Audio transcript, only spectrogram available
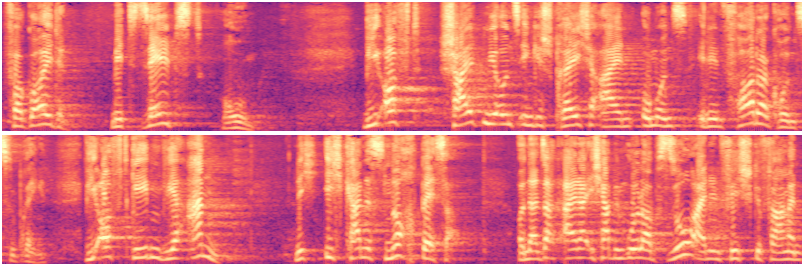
vergeuden mit Selbstruhm. Wie oft schalten wir uns in Gespräche ein, um uns in den Vordergrund zu bringen? Wie oft geben wir an, nicht, ich kann es noch besser. Und dann sagt einer, ich habe im Urlaub so einen Fisch gefangen,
